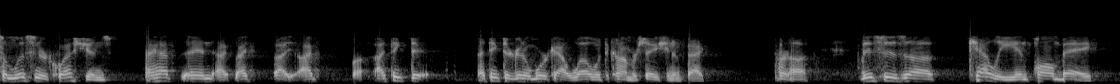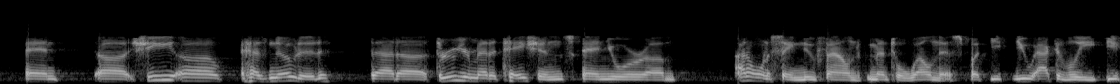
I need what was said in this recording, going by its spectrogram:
some listener questions. I have, and I, I, I, I think that I think they're going to work out well with the conversation. In fact, uh, this is uh, Kelly in Palm Bay, and uh, she uh, has noted that uh, through your meditations and your um, I don't want to say newfound mental wellness, but you, you actively you,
